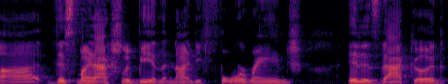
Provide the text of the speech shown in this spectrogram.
Uh, this might actually be in the 94 range. It is that good.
